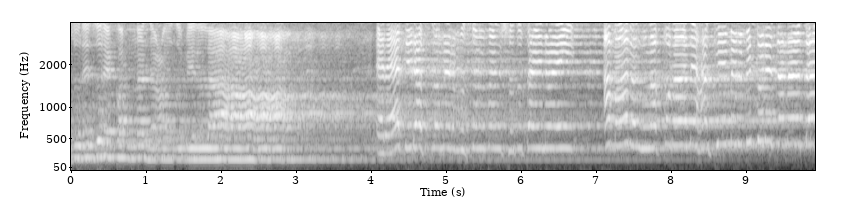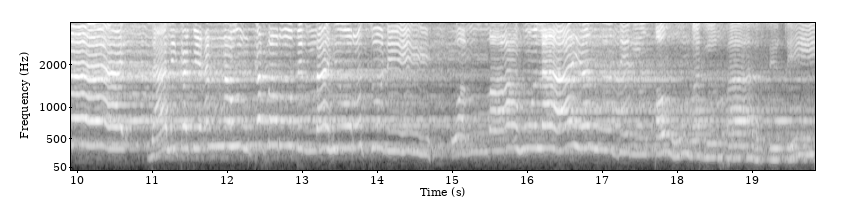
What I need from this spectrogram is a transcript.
জোরে জোরে কন্যা নাউজুবিল্লাহ এর এদির আশ্রমের মুসলমান শুধু তাই নয় আমার আল্লাহ কোরআনে হাকিমের ভিতরে জানা দেয় ذلك بأنهم كفروا بالله ورسوله والله لا يهدي القوم الفاسقين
